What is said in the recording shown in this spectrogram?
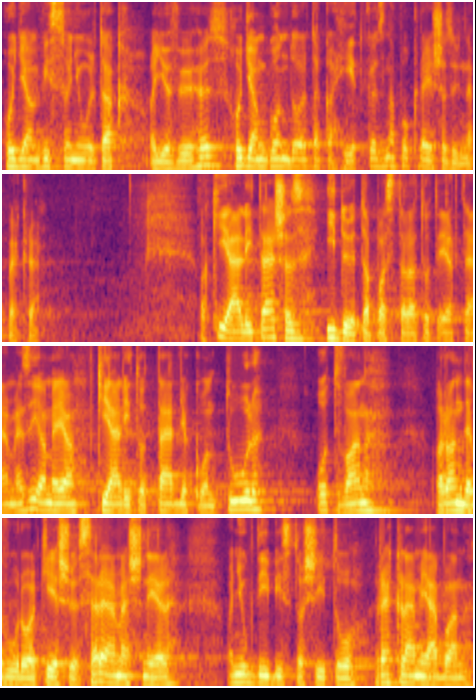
hogyan viszonyultak a jövőhöz, hogyan gondoltak a hétköznapokra és az ünnepekre. A kiállítás az időtapasztalatot értelmezi, amely a kiállított tárgyakon túl ott van a rendezvúról késő szerelmesnél, a nyugdíjbiztosító reklámjában,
